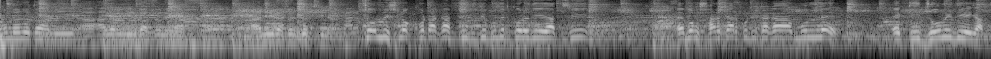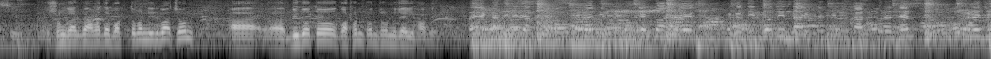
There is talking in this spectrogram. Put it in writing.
সম্ভবত আমি আগামী নির্বাচনে নির্বাচন করছি না। চল্লিশ লক্ষ টাকা ফিক্সড ডিপোজিট করে দিয়ে যাচ্ছি এবং সাড়ে চার কোটি টাকা মূল্যের একটি জমি দিয়ে যাচ্ছি। প্রসঙ্গভাবে আমাদের বর্তমান নির্বাচন বিগত গঠনতন্ত্র অনুযায়ী হবে। দীর্ঘদিন দায়িত্ব কাজ করেছেন। শিল্পী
